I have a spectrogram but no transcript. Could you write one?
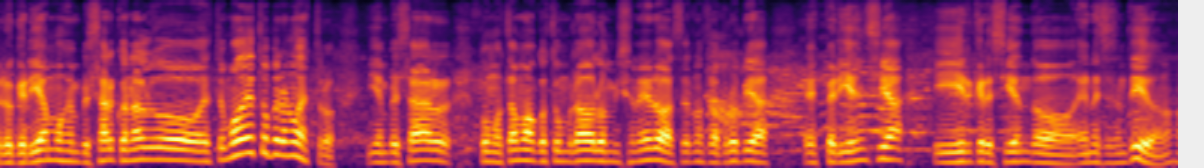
pero queríamos empezar con algo este, modesto pero nuestro y empezar como estamos acostumbrados los misioneros a hacer nuestra propia experiencia experiencia y ir creciendo en ese sentido. ¿no?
